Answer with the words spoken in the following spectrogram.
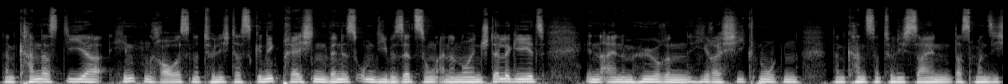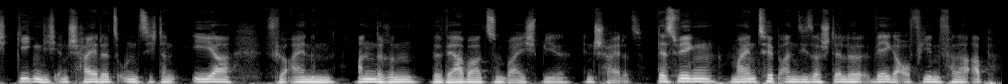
dann kann das dir hinten raus natürlich das Genick brechen, wenn es um die Besetzung einer neuen Stelle geht, in einem höheren Hierarchieknoten, dann kann es natürlich sein, dass man sich gegen dich entscheidet und sich dann eher für einen anderen Bewerber zum Beispiel entscheidet. Deswegen mein Tipp an dieser Stelle, wäge auf jeden Fall ab,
